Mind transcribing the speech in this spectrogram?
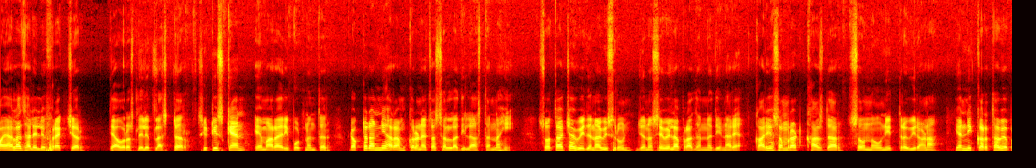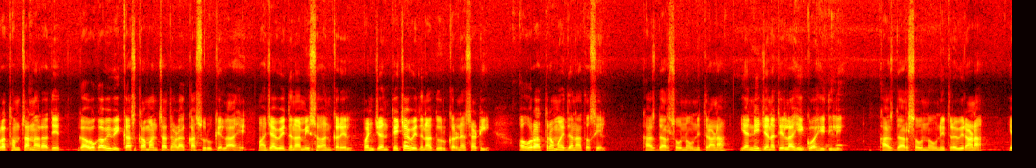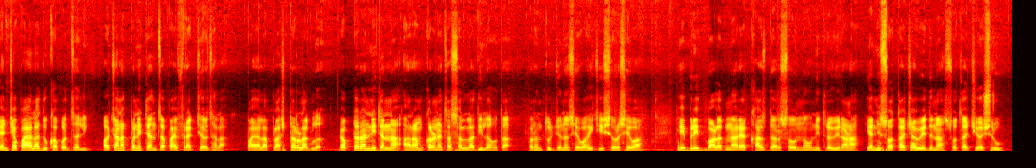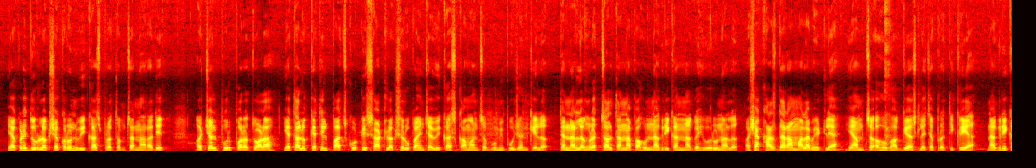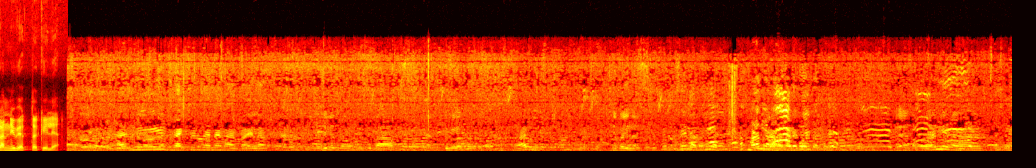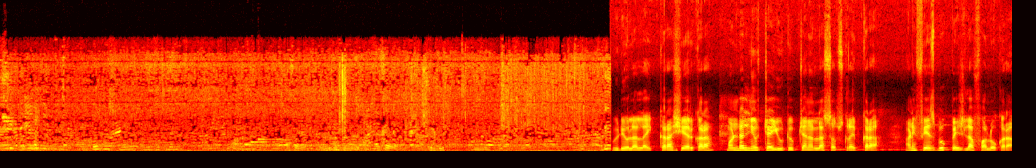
पायाला झालेले फ्रॅक्चर त्यावर असलेले plaster C T scan M R I रिपोर्टनंतर डॉक्टरांनी आराम करण्याचा सल्ला दिला असतानाही स्वतःच्या वेदना विसरून जनसेवेला प्राधान्य देणाऱ्या कार्यसम्राट खासदार सौ नवनीत रवी राणा यांनी कर्तव्य प्रथमचा नारा देत गावोगावी विकास कामांचा धडाका सुरू केला आहे. माझ्या वेदना मी सहन करेल पण जनतेच्या वेदना दूर करण्यासाठी अहोरात्र मैदानात असेल खासदार सौ नवनीत राणा यांनी जनतेला ही ग्वाही दिली. खासदार सौ नवनीत रवी राणा यांच्या पायाला दुखापत झाली. अचानकपणे त्यांचा पाय फ्रॅक्चर झाला. पायाला प्लास्टर लागलं. डॉक्टरांनी त्यांना आराम करण्याचा सल्ला दिला होता. परंतु जनसेवा हीच ईश्वर सेवा. हे ब्रीद बाळगणाऱ्या खासदार सौ नवनीत रवी राणा यांनी स्वतःच्या वेदना स्वतःची अश्रू याकडे दुर्लक्ष करून विकास प्रथमचा नारा देत अचलपूर परतवाडा या तालुक्यातील पाच कोटी साठ लक्ष रुपयांच्या विकास कामांचं भूमिपूजन केलं. त्यांना लंगडत चालताना पाहून नागरिकांना गहिवरून आलं. अशा खासदार आम्हाला भेटल्या हे आमचं अहोभाग्य असल्याच्या प्रतिक्रिया नागरिकांनी व्यक्त केल्या. व्हिडिओला लाईक करा शेअर करा. मंडल न्यूजच्या यूट्यूब चॅनलला सबस्क्राईब करा आणि फेसबुक पेजला फॉलो करा.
